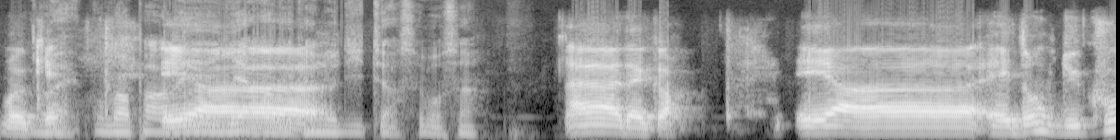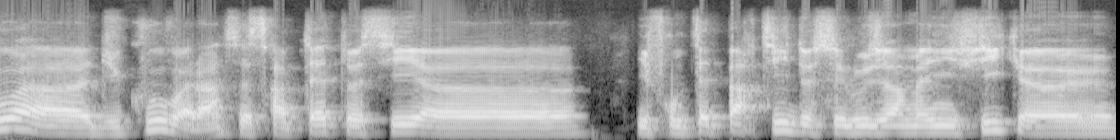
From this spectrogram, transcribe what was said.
ok. Ouais, on en parlait Et, hier euh, avec un auditeur, c'est pour ça. Ah d'accord. Et, euh, et donc du coup, euh, du coup voilà, ce sera peut-être aussi, euh, ils feront peut-être partie de ces losers magnifiques euh,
